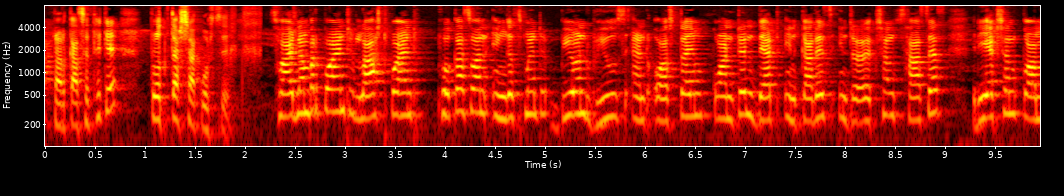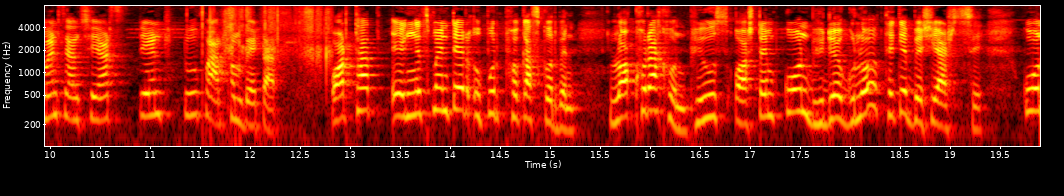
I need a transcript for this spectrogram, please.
আপনার কাছে থেকে প্রত্যাশা করছে। ছয় number point last point focus on engagement beyond views and watch time content that encourage interaction such as reaction comments and shares tend to perform better. অর্থাৎ এঙ্গেজমেন্টের উপর ফোকাস করবেন। লক্ষ্য রাখুন, ভিউজ ওয়াচ টাইম কোন ভিডিওগুলো থেকে বেশি আসছে, কোন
